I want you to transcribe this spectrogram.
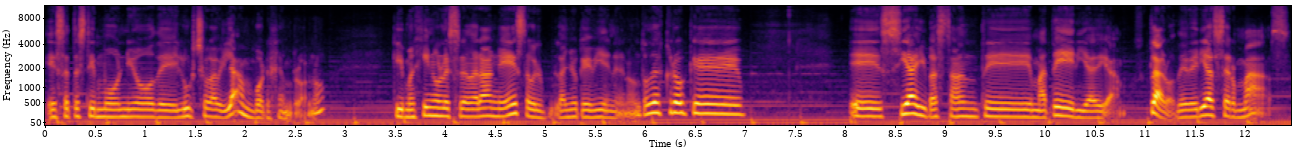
ese testimonio de Lucho Gavilán, por ejemplo, ¿no? Que imagino le estrenarán eso el, año que viene, ¿no? Entonces creo que eh, sí hay bastante materia, digamos. Claro, debería ser más,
